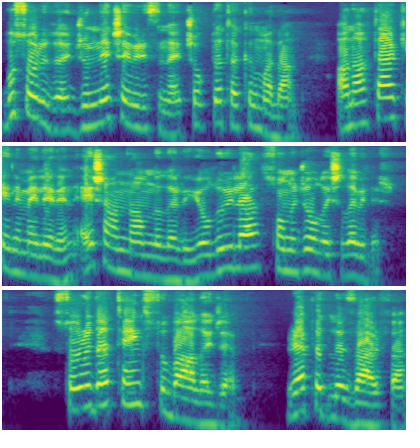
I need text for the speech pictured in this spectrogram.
Bu soruda cümle çevirisine çok da takılmadan anahtar kelimelerin eş anlamlıları yoluyla sonuca ulaşılabilir. Soruda thanks to bağlacı, rapidly zarfı,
